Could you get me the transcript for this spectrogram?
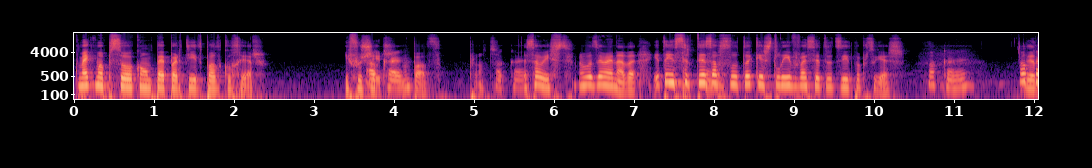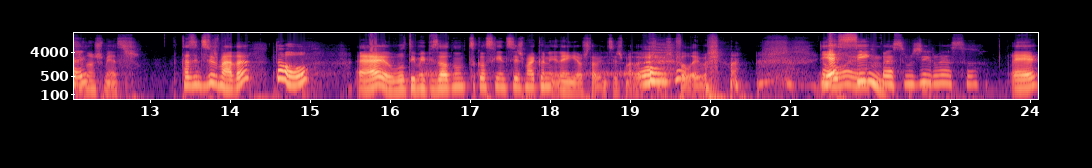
como é que uma pessoa com o pé partido pode correr e fugir? Ok. Não pode. Pronto. Ok. É só isto, não vou dizer mais nada. Eu tenho certeza absoluta que este livro vai ser traduzido para português Ok. dentro de uns meses. Estás entusiasmada? Estou. É, o último episódio não te consegui entusiasmar com ninguém. Nem eu estava entusiasmada com as que falei, mas. e é sim! Parece-me giro essa. É.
